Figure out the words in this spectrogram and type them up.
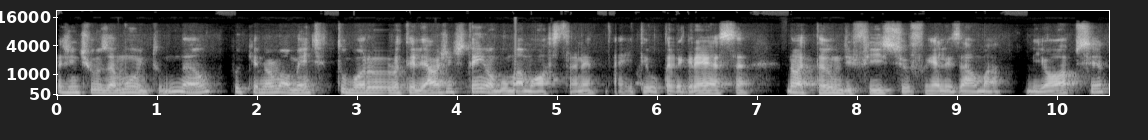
A gente usa muito? Não, porque normalmente tumor urotelial a gente tem alguma amostra, né? A RTU pregressa, não é tão difícil realizar uma biópsia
